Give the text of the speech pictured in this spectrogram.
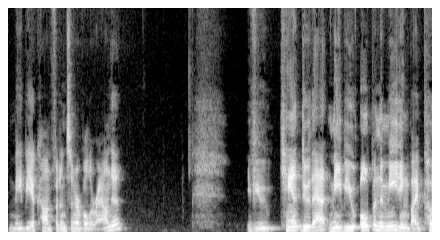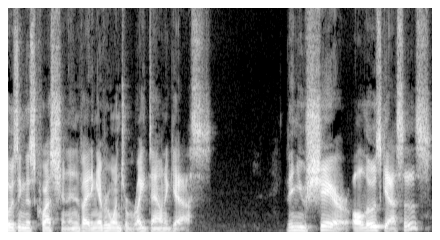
maybe a confidence interval around it. If you can't do that, maybe you open the meeting by posing this question and inviting everyone to write down a guess. Then you share all those guesses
